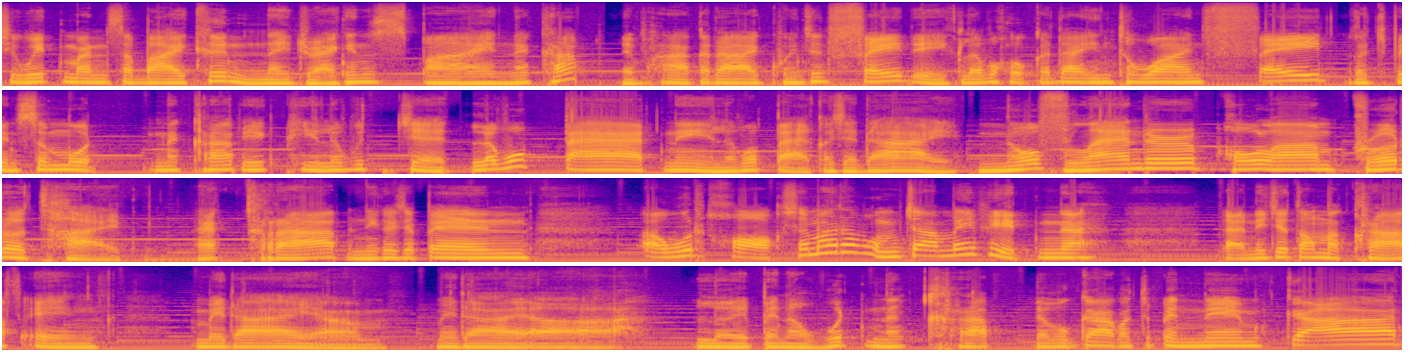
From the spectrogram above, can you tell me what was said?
ชีวิตมันสบายขึ้นใน Dragon Spine นะครับเลเวล5ก็ได้ Quentin Fate อีกเลเวล6ก็ได้ Intertwine Fate ก็จะเป็นสมุด นะครับ XP level 7 level 8นี่ level 8ก็จะได้ Novelander Polearm Prototype นะครับ อันนี้ก็จะเป็นอาวุธหอกใช่ไหมถ้าผมจำไม่ผิดนะ แต่อันนี้จะต้องมาคราฟเองไม่ได้อ่าไม่ได้อ่าเลยเป็นอาวุธนะครับ level 9ก็จะเป็น name card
